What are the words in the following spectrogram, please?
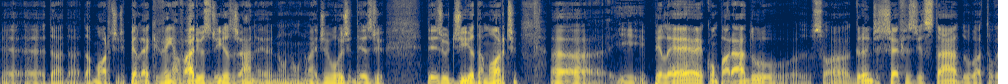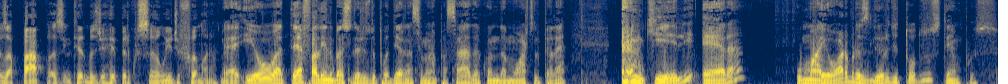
eh, eh, da, da, da, morte de Pelé, que vem há vários dias já, né? não, não, não é de hoje, desde desde o dia da morte. Uh, e Pelé é comparado só a grandes chefes de Estado, a, talvez a papas, em termos de repercussão e de fama. Né? É, eu até falei no Bastidores do Poder na semana passada, quando da morte do Pelé, que ele era o maior brasileiro de todos os tempos.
